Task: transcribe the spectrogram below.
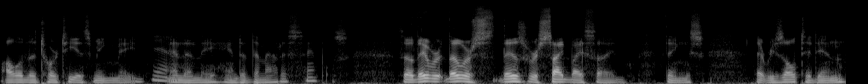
all of the tortillas being made, Yeah. and then they handed them out as samples. So they were those were those were side by side things that resulted in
